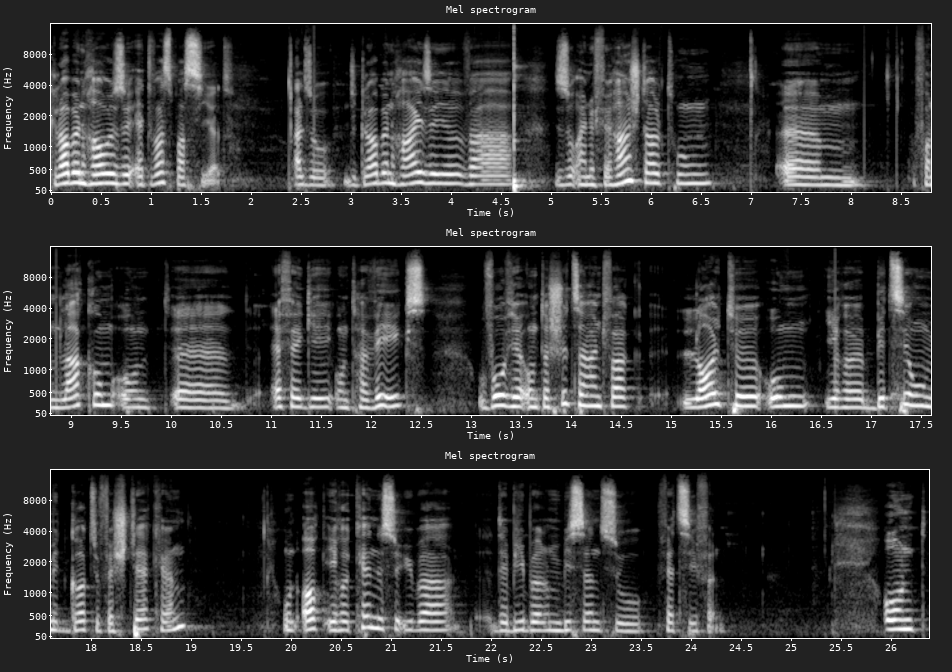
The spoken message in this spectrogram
Glaubenhause etwas passiert. Also die Glaubenreise war so eine Veranstaltung ähm, von LACUM und äh, FEG unterwegs, wo wir unterstützen einfach Leute, um ihre Beziehung mit Gott zu verstärken und auch ihre Kenntnisse über die Bibel ein bisschen zu vertiefen. Und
